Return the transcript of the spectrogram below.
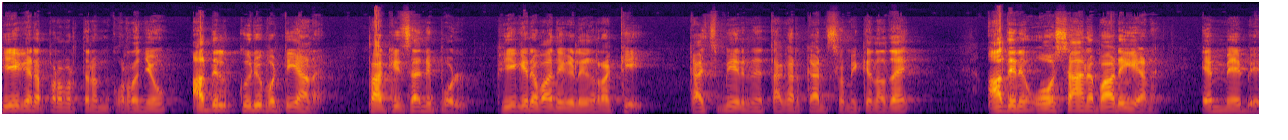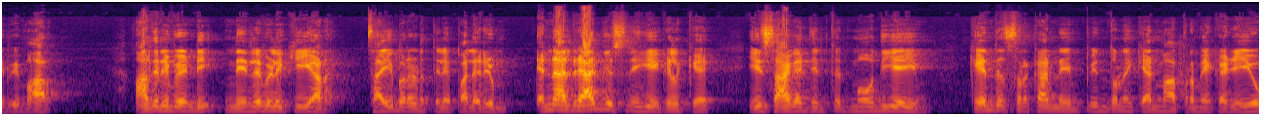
ഭീകര പ്രവർത്തനം കുറഞ്ഞു. അതിൽ കുരുപൊട്ടിയാണ് പാകിസ്ഥാൻ ഇപ്പോൾ ഭീകരവാദികളെ ഇറക്കി കശ്മീരിനെ തകർക്കാൻ ശ്രമിക്കുന്നത്. അതിന് ഓശാന പാടുകയാണ് എം എ ബേബിമാർ. അതിനുവേണ്ടി നിലവിളിക്കുകയാണ് സൈബർ ഇടത്തിലെ പലരും എന്നാൽ രാജ്യസ്നേഹികൾക്ക് ഈ സാഹചര്യത്തിൽ മോദിയെയും കേന്ദ്ര സർക്കാരിനെയും പിന്തുണയ്ക്കാൻ മാത്രമേ കഴിയൂ.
